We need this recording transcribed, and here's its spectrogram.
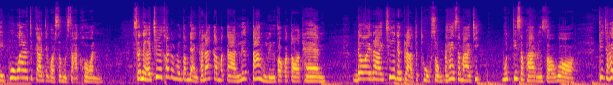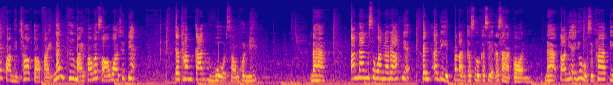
ดีตผู้ว่าราชการจังหวัดสมุทรสาคร เสนอชื่อเข้าดำรงตำแหน่งคณะกรรมการเลือกตั้งหรือกกตแทน โดยรายชื่อดังกล่าวจะถูกส่งไปให้สมาชิกวุฒิสภาหรือสวที่จะให้ความเห็นชอบต่อไป นั่นคือหมายความว่าสวชุดเนี้ยจะทำการโหวตสองคนนี้นะคะอนันต์สุวรรณรัตน์เนี่ยเป็นอดีตปลัดกระทรวงเกษตรและสหกรณ์นะฮะตอนนี้อายุ 65 ปี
